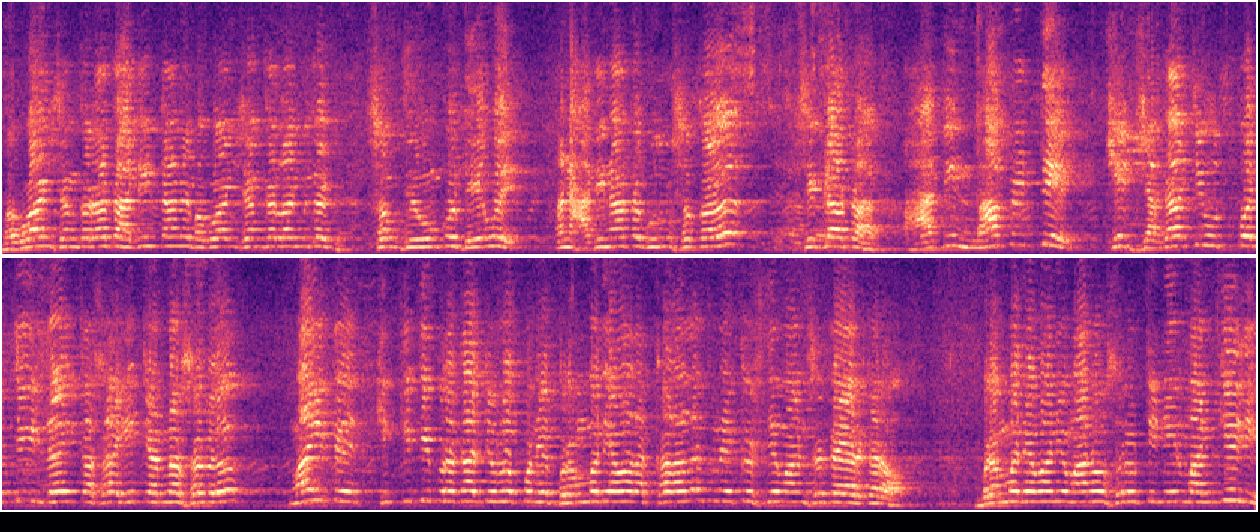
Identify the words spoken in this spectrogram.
भगवान शंकराचा आदिनाथ आहे भगवान शंकरला मी काय सब देऊन को देव आहे आणि आदिनाथ गुरु सकळ सिद्धार्थ. आदिनाथ ते हे जगाची उत्पत्ती लय कसाही त्यांना सगळं माहीत आहे की किती प्रकारचे लोक पण हे ब्रह्मदेवाला कळालंच नाही कसली माणसं तयार करावं. ब्रह्मदेवाने मानव सृष्टी निर्माण केली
